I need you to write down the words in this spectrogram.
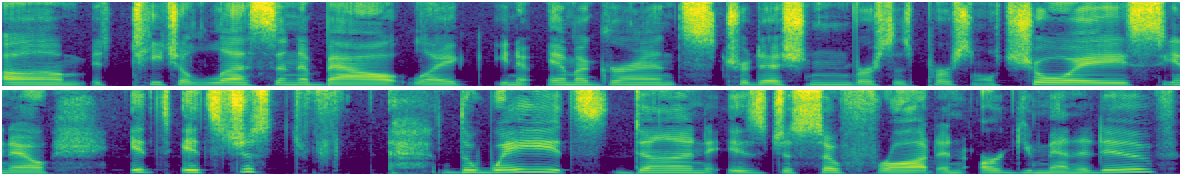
um, teach a lesson about like you know immigrants, tradition versus personal choice. You know, it's it's just the way it's done is just so fraught and argumentative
